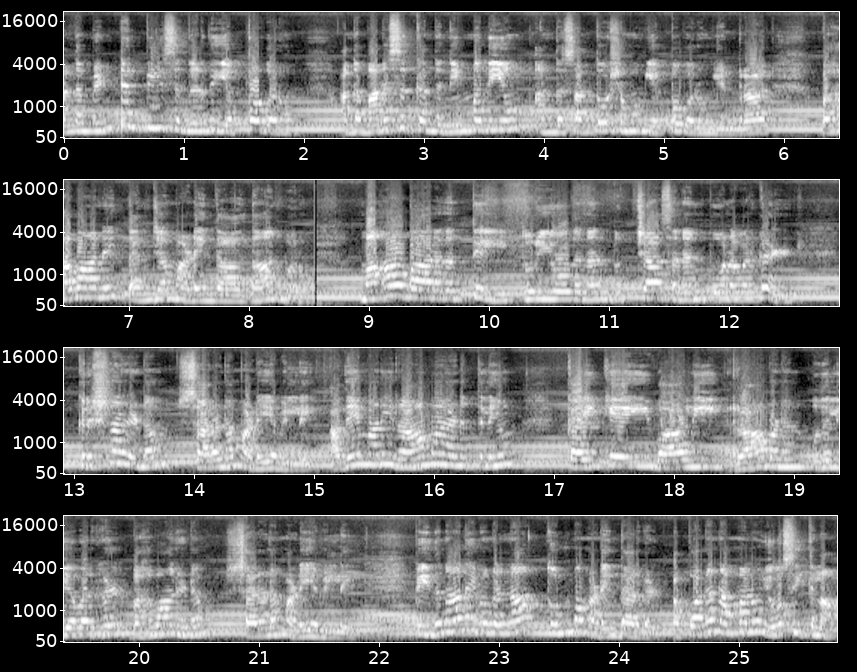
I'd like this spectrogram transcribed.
அந்த மென்டல் பீஸ்ங்கிறது எப்போ வரும்? அந்த மனசுக்கு அந்த நிம்மதியும் அந்த சந்தோஷமும் எப்போ வரும் என்றால் பகவானை தஞ்சம் அடைந்தால்தான் வரும். மகாபாரதத்தில் துரியோதனன் துச்சாசனன் போனவர்கள் கிருஷ்ணனிடம் சரணம் அடையவில்லை. அதே மாதிரி ராமாயணத்திலையும் கைகேயி வாலி ராவணன் முதலியவர்கள் பகவானிடம் சரணம் அடையவில்லை. இப்ப இதனால இவங்கெல்லாம் துன்பம் அடைந்தார்கள். அப்போனா நம்மளும் யோசிக்கலாம்.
